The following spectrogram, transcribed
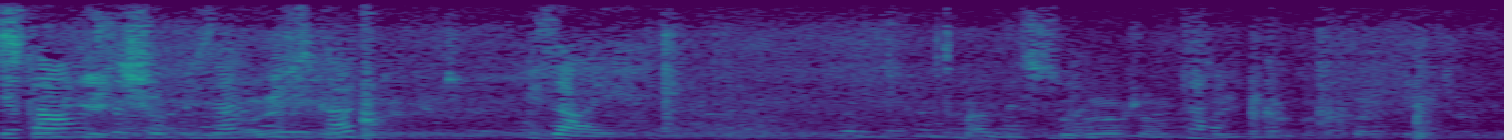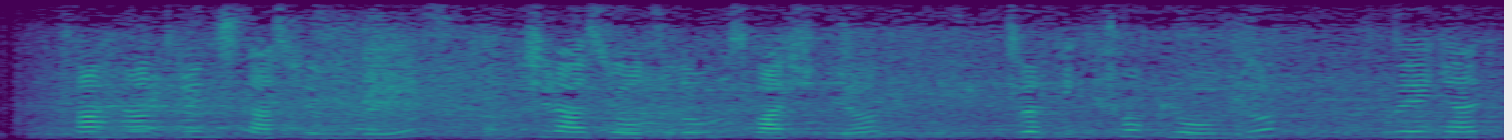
Yatağımız da çok güzel. Üst kat ait. Tamam. Tahran tren istasyonundayız. Şiraz yolculuğumuz başlıyor. Trafik çok yoğundu. Buraya geldik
